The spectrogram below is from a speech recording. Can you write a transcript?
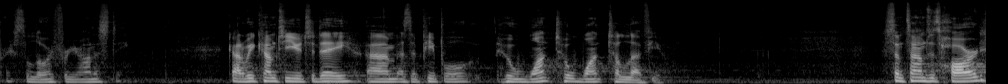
Praise the Lord for your honesty. God, we come to you today um, as a people who want to want to love you. Sometimes it's hard,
